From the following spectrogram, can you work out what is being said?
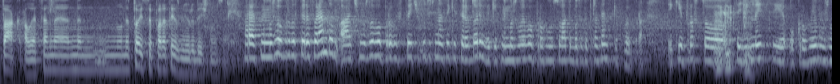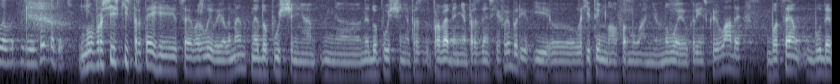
Так, але це не, не, ну, не той сепаратизм юридичному сенсі. Гаразд, неможливо провести референдум, а чи можливо провести, чи будуть у нас якісь території, в яких неможливо проголосувати буде на президентських виборах, які просто ці дільниці, округи, можливо, цілі випадуть? Ну, в російській стратегії це важливий елемент недопущення, е, недопущення проведення президентських виборів і е, легітимного формування нової української влади, бо це буде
